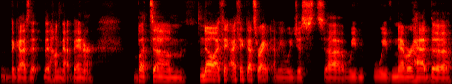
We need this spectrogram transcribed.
the guys that that hung that banner but um, no, I think I think that's right. I mean, we just uh, we've we've never had the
